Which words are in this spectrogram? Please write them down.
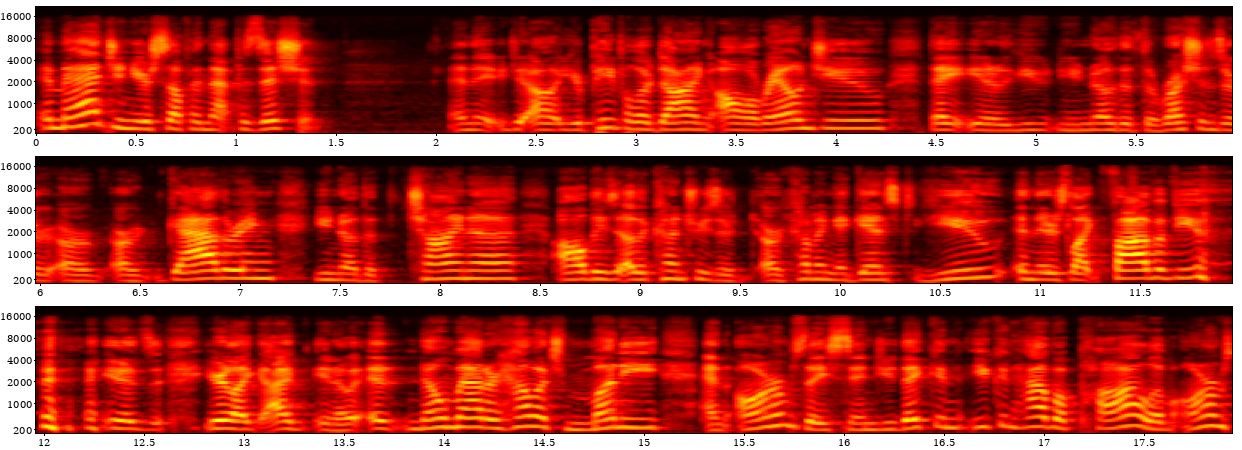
Imagine yourself in that position and uh, your people are dying all around you. They, you know, you, you know that the Russians are, are, are gathering. You know that China, all these other countries are, are coming against you, and there's like five of you. you're like, I, you know, it, no matter how much money and arms they send you, they can you can have a pile of arms,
